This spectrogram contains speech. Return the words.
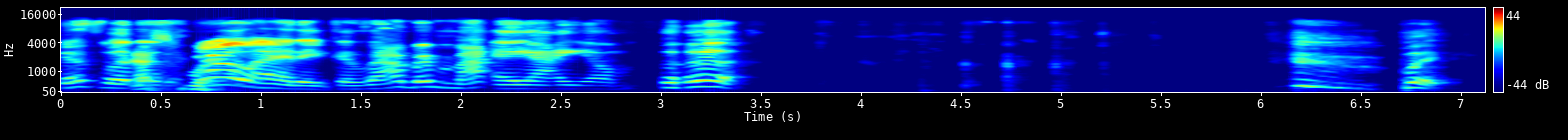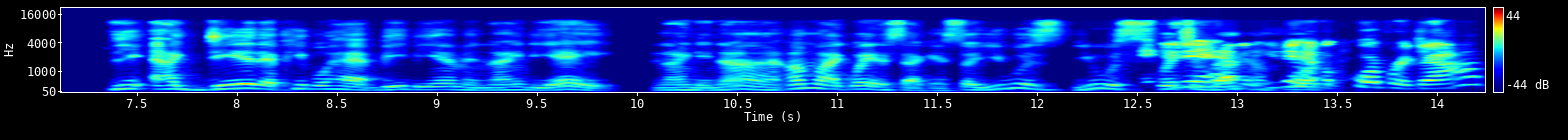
That's that's what- throw at it because I remember my AIM. But the idea that people had BBM in 98, 99, I'm like, wait a second. So you was you was you switching didn't, back have, and you didn't have a corporate job.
